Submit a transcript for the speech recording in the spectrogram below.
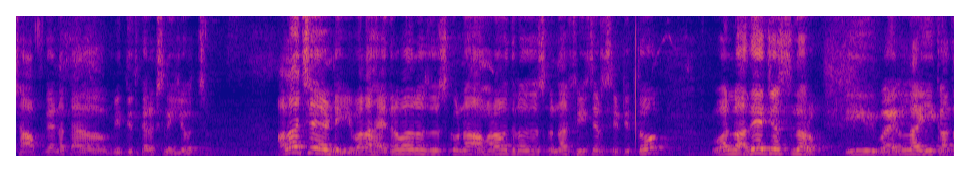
షాప్కైనా విద్యుత్ కనెక్షన్ ఇవ్వచ్చు అలా చేయండి. ఇవాళ హైదరాబాద్లో చూసుకున్నా అమరావతిలో చూసుకున్నా ఫ్యూచర్ సిటీతో వాళ్ళు అదే చేస్తున్నారు. ఈ వైర్ల ఈ కథ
